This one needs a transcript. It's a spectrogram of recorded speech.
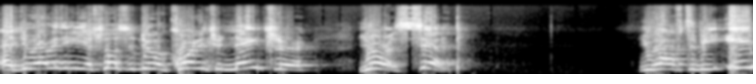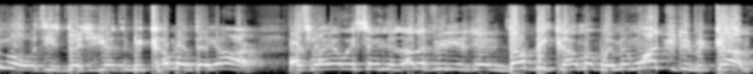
and do everything you're supposed to do according to nature, you're a simp. You have to be evil with these bitches. You have to become what they are. That's why I always say in those other videos, don't become what women want you to become.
